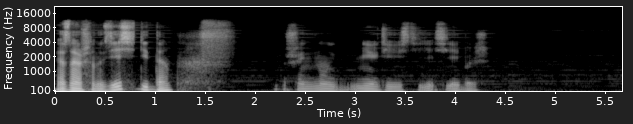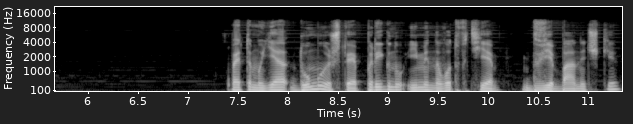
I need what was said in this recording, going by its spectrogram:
Я знаю, что она здесь сидит, да. Потому что, ну, негде сидеть больше. Поэтому я думаю, что я прыгну именно вот в те две баночки,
